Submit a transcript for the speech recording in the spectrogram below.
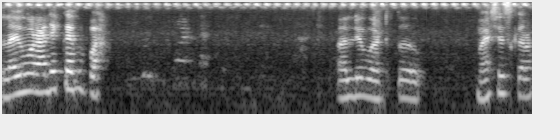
लाईव्ह वर आले काय पप्पा? आले वाटत. मेसेज करा.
